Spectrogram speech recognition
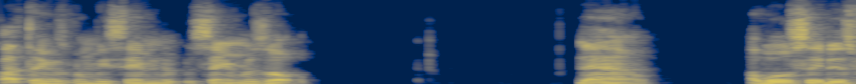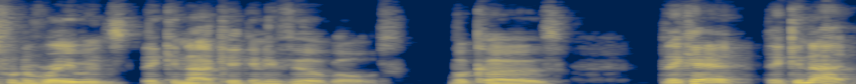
I think it's to be same same result. Now, I will say this for the Ravens: they cannot kick any field goals because they can't. They cannot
